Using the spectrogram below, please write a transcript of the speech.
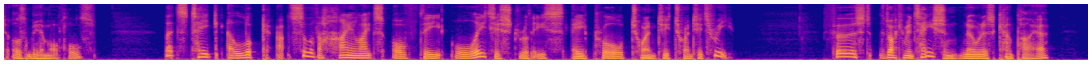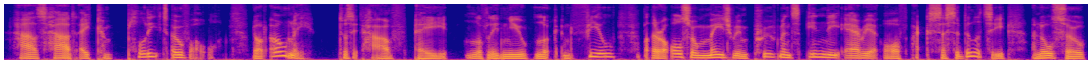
to us models. let's take a look at some of the highlights of the latest release, April 2023. First, the documentation, known as Capire, has had a complete overhaul. Not only does it have a lovely new look and feel, but there are also major improvements in the area of accessibility and also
